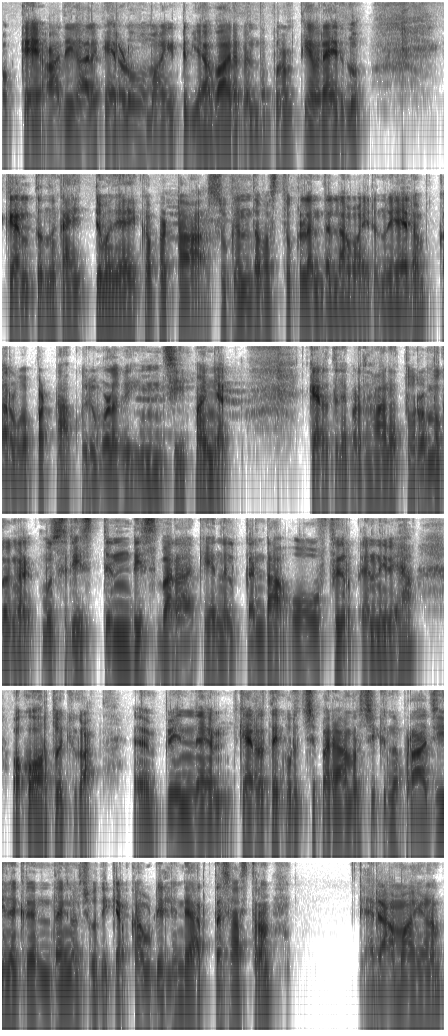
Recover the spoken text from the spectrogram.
ഒക്കെ ആദ്യകാല കേരളവുമായിട്ട് വ്യാപാര ബന്ധം പുലർത്തിയവരായിരുന്നു. കേരളത്തിൽ നിന്ന് കയറ്റുമതി അയക്കപ്പെട്ട സുഗന്ധ വസ്തുക്കൾ എന്തെല്ലാമായിരുന്നു? ഏലം കറുവപ്പട്ട കുരുമുളക് ഇഞ്ചി മഞ്ഞൾ. കേരളത്തിലെ പ്രധാന തുറമുഖങ്ങൾ മുസ്രീസ് തിണ്ടിസ് ബറാക്കെ നിൽക്കണ്ട ഓഫിർ എന്നിവ ഒക്കെ ഓർത്തു വയ്ക്കുക പിന്നെ കേരളത്തെക്കുറിച്ച് പരാമർശിക്കുന്ന പ്രാചീന ഗ്രന്ഥങ്ങൾ ചോദിക്കാം. കൗടില്യന്റെ അർത്ഥശാസ്ത്രം രാമായണം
